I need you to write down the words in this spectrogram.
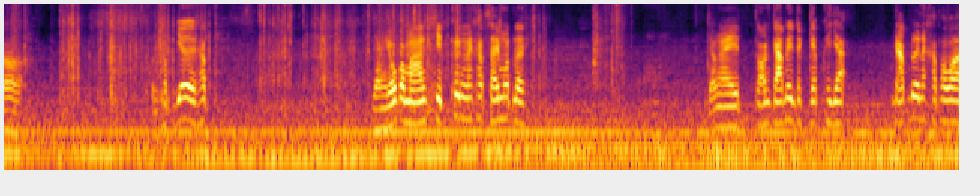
ก็ ผลทับเยอะครับ อย่างโยประมาณขีดครึ่งนะครับไซส์หมดเลยเดี๋ยวไงก่อนกลับเลยจะเก็บขยะกลับด้วยนะครับ เพราะว่า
